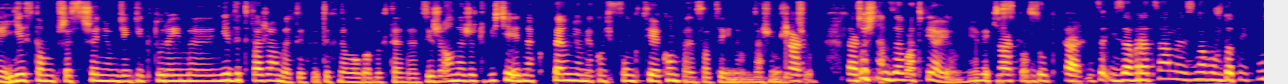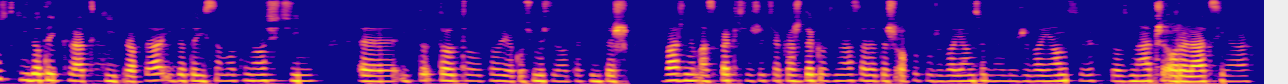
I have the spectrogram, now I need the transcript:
e, jest tą przestrzenią, dzięki której my nie wytwarzamy tych, tych nałogowych tendencji, że one rzeczywiście jednak pełnią jakąś funkcję kompensacyjną w naszym tak, życiu. Tak. Coś nam załatwiają, nie? W jakiś tak, sposób. Tak, i, i zawracamy znowuż do tej pustki i do tej klatki, prawda? I do tej samotności. E, I to, to, to, to jakoś myślę o takim też ważnym aspekcie życia każdego z nas, ale też osób używających, nadużywających, to znaczy o relacjach,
